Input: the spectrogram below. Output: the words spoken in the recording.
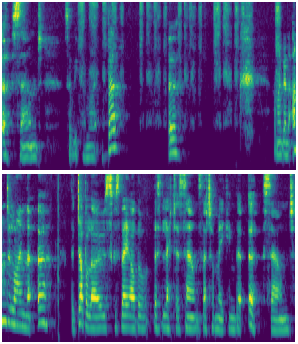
uh sound. So we can write b, uh, k. And I'm going to underline the uh, the double O's, because they are the, the letter sounds that are making the uh sound.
